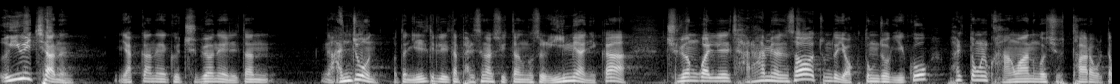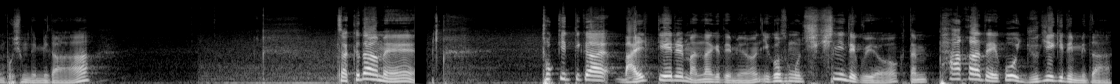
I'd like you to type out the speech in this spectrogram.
의외치 않은 약간의 그 주변에 일단 안 좋은 어떤 일들이 일단 발생할 수 있다는 것을 의미하니까 주변 관리를 잘 하면서 좀 더 역동적이고 활동을 강화하는 것이 좋다라고 일단 보시면 됩니다. 자, 그 다음에 토끼띠가 말띠를 만나게 되면 이것은 곧 식신이 되고요. 그 다음에 파가 되고 유객이 됩니다.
